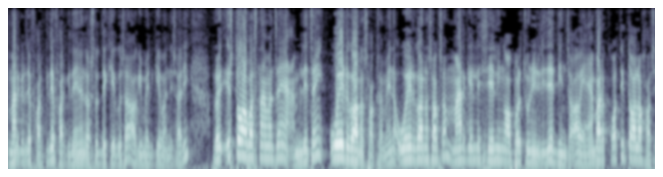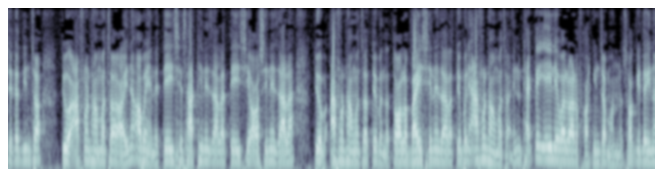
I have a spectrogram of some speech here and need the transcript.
मार्केट चाहिँ फर्किँदै फर्किँदैन जस्तो देखिएको छ अघि मैले के भने सरी। र यस्तो अवस्थामा चाहिँ हामीले चाहिँ वेट गर्न सक्छौँ। होइन वेट गर्न सक्छौँ। मार्केटले सेलिङ अपर्च्युनिटी चाहिँ दिन्छ। अब यहाँबाट कति तल खसेर दिन्छ त्यो आफ्नो ठाउँमा छ होइन? अब यहाँले तेइस सय साठी नै जाला तेइस सय असी नै जाला त्यो आफ्नो ठाउँमा छ त्योभन्दा तल बाइस सय नै जाला त्यो पनि आफ्नो ठाउँमा छ होइन? ठ्याक्कै यही लेभलबाट फर्किन्छ भन्न सकिँदैन।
